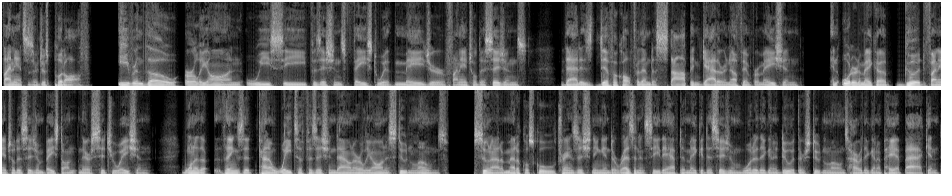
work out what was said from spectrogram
finances are just put off even though early on we see physicians faced with major financial decisions that is difficult for them to stop and gather enough information in order to make a good financial decision based on their situation. One of the things that kind of weights a physician down early on is student loans. Soon out of medical school, transitioning into residency, they have to make a decision. What are they going to do with their student loans? How are they going to pay it back? And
